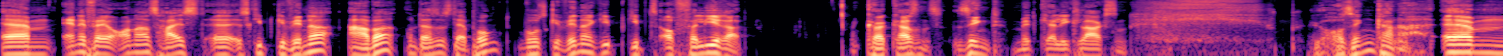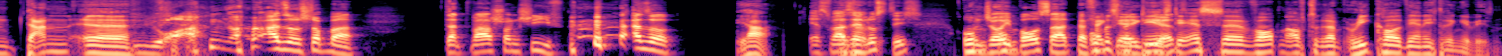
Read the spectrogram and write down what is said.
ähm, NFL Honors heißt, äh, es gibt Gewinner, aber, und das ist der Punkt, wo es Gewinner gibt, gibt es auch Verlierer. Kirk Cousins singt mit Kelly Clarkson. Ja, singen kann er. Ähm, dann, äh, Ja, also stopp mal. Das war schon schief. also, ja, es war Also, sehr lustig. Um- und Joey um- Bosa hat um perfekt es mit reagiert. DSDS-Worten aufzugreifen, Recall wäre nicht drin gewesen.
